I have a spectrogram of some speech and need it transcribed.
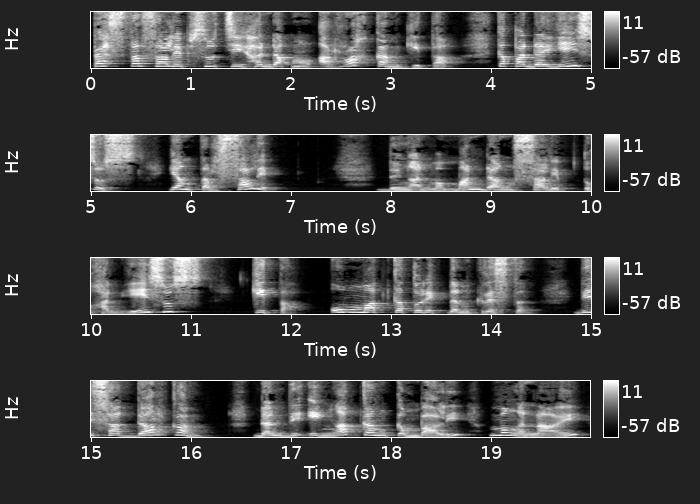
Pesta salib suci hendak mengarahkan kita kepada Yesus yang tersalib dengan memandang salib Tuhan Yesus, kita, umat Katolik dan Kristen, disadarkan dan diingatkan kembali mengenai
